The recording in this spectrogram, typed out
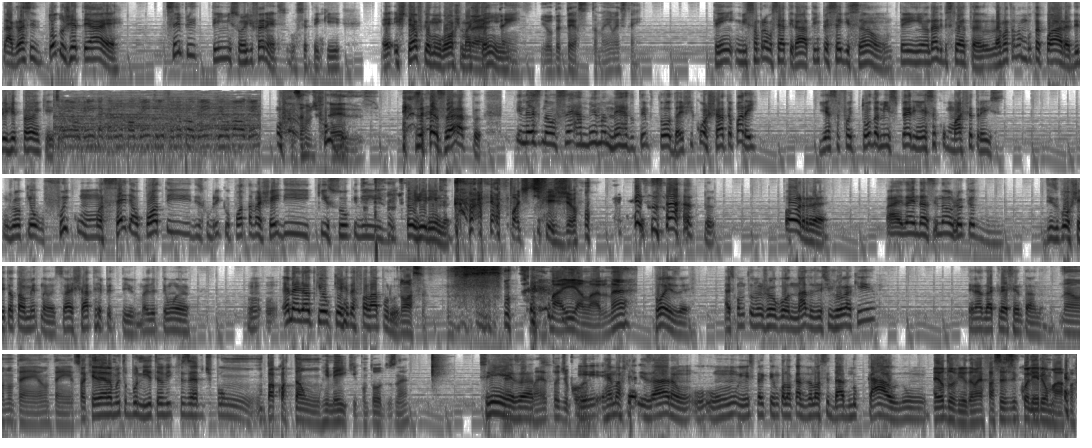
a graça de todo GTA é sempre tem missões diferentes. Você tem que. É, stealth que eu não gosto, mas É, tem, tem. Eu detesto também, mas tem. Tem missão pra você atirar, tem perseguição, tem andar de bicicleta, levantar uma mutaquara, dirigir tanque. Aí alguém dá carona pra alguém, telefonar pra alguém, derrubar alguém. Exame de fezes. Exato. E nesse não, você é a mesma merda o tempo todo. Aí ficou chato, eu parei. E essa foi toda a minha experiência com Mafia 3. Um jogo que eu fui com uma sede ao pote e descobri que o pote tava cheio de kisuke de, de tangerina. Pote de feijão. Exato. Porra. Mas ainda assim não é um jogo que eu desgostei totalmente, não. Ele só é chato e repetitivo. Mas ele tem uma, Um- um- é melhor do que o que a gente vai falar por último. Nossa. Mas aí, Amaro, né? Pois é. Mas como tu não jogou nada desse jogo aqui, tem nada a acrescentar, não. Não, não tem, não tem. Só que ele era muito bonito e eu vi que fizeram tipo um, um pacotão, um remake com todos, né? Sim, exato. Mas eu tô de boa. E remasterizaram o 1 e eu espero que tenham colocado velocidade no carro, num, Eu duvido, é mais fácil eles encolherem o mapa.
